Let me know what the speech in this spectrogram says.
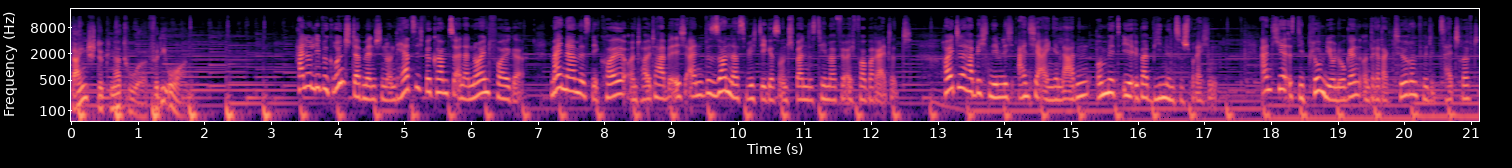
Dein Stück Natur für die Ohren. Hallo liebe Grünstadtmenschen und herzlich willkommen zu einer neuen Folge. Mein Name ist Nicole und heute habe ich ein besonders wichtiges und spannendes Thema für euch vorbereitet. Heute habe ich nämlich Antje eingeladen, um mit ihr über Bienen zu sprechen. Antje ist Diplombiologin und Redakteurin für die Zeitschrift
